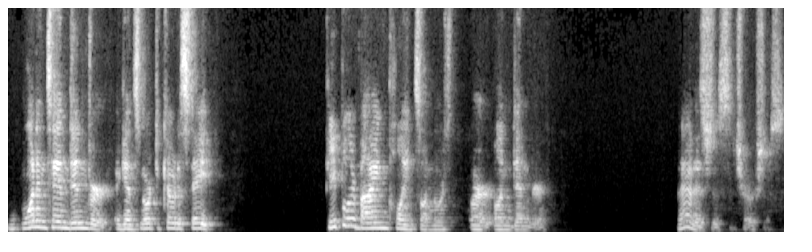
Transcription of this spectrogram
One in 10 Denver against North Dakota State. People are buying points on North or on Denver. That is just atrocious.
